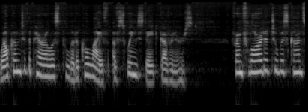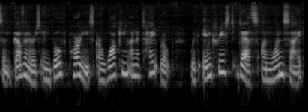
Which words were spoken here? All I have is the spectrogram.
Welcome to the perilous political life of swing state governors. From Florida to Wisconsin, governors in both parties are walking on a tightrope with increased deaths on one side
